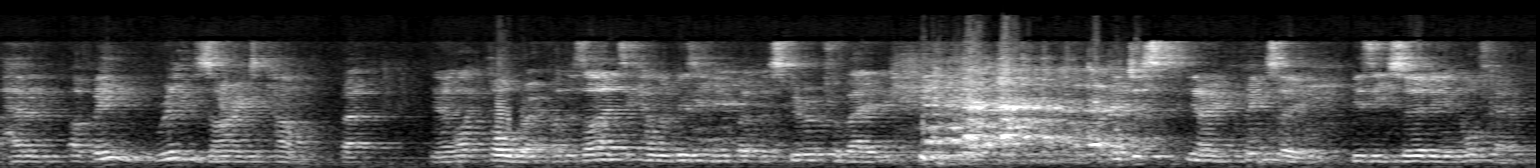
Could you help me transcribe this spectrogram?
I haven't, I've been really desiring to come, but, you know, like Paul wrote, I desired to come and visit you, but the Spirit forbade me. I just, you know, been so busy serving in Northgate.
